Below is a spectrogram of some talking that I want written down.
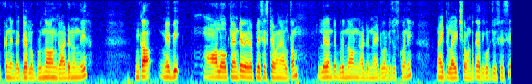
ఇక్కడ నేను దగ్గరలో బృందావన్ గార్డెన్ ఉంది. ఇంకా మేబీ మాల్ ఓకే అంటే వేరే ప్లేసెస్కి ఏమైనా వెళ్తాం. లేదంటే బృందావన్ గార్డెన్ నైట్ వరకు చూసుకొని నైట్ లైట్ షో ఉంటుంది అది కూడా చూసేసి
